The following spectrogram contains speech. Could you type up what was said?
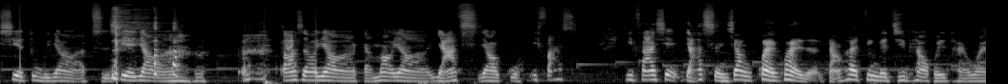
泻肚药啊，止泻药啊。发烧药啊，感冒药啊，牙齿要过。一发一发现牙齿很像怪怪的，赶快订个机票回台湾，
